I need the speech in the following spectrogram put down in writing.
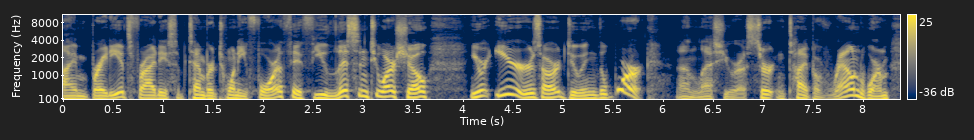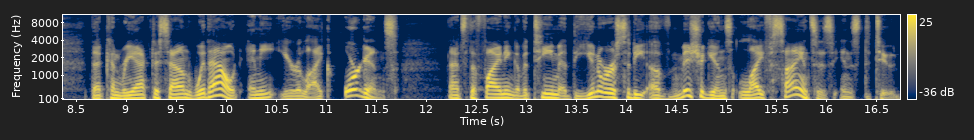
I'm Brady. It's Friday, September 24th. If you listen to our show, your ears are doing the work, unless you're a certain type of roundworm that can react to sound without any ear like organs. That's the finding of a team at the University of Michigan's Life Sciences Institute.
